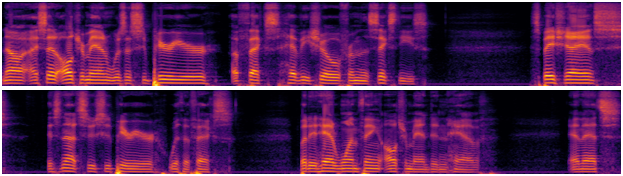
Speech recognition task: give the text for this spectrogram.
Now, I said Ultraman was a superior effects heavy show from the 60s. Space Giants is not so superior with effects, but it had one thing Ultraman didn't have, and that's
